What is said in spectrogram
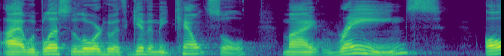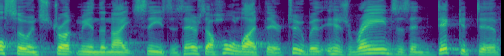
I would bless the Lord who hath given me counsel. My reins also instruct me in the night seasons. There's a whole lot there too, but his reins is indicative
